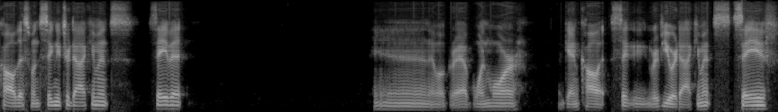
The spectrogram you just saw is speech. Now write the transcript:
call this one signature documents, save it. And then we'll grab one more, again, call it reviewer documents, save.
